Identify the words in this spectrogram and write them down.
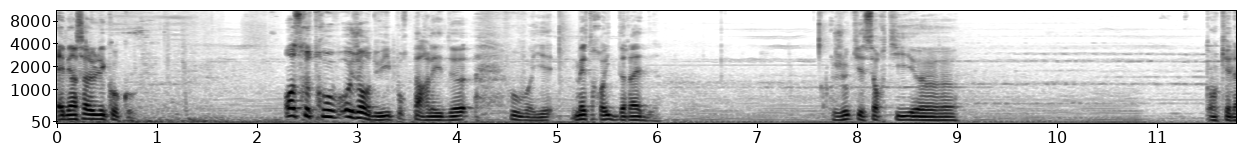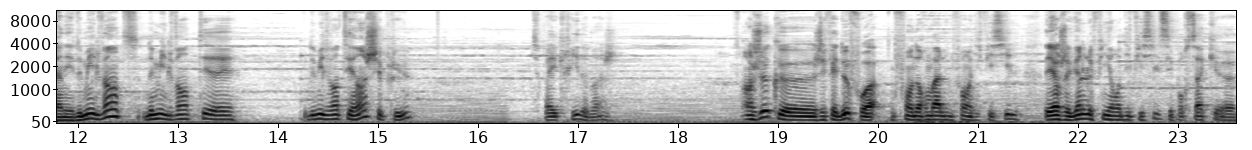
Eh bien salut les cocos. On se retrouve aujourd'hui pour parler de, vous voyez, Metroid Dread. Jeu qui est sorti euh, en quelle année? 2020 2020 et- 2021, je sais plus. C'est pas écrit, dommage. Un jeu que j'ai fait deux fois, une fois en normal, une fois en difficile. D'ailleurs, je viens de le finir en difficile, c'est pour ça que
